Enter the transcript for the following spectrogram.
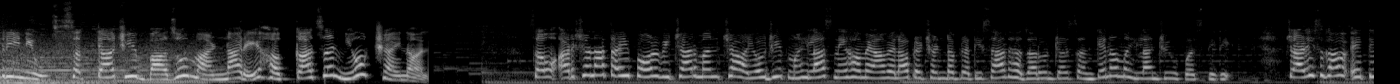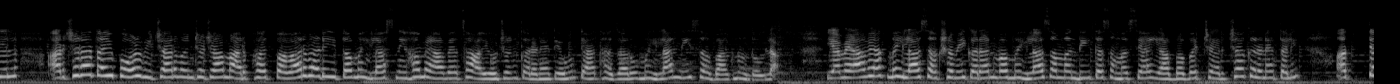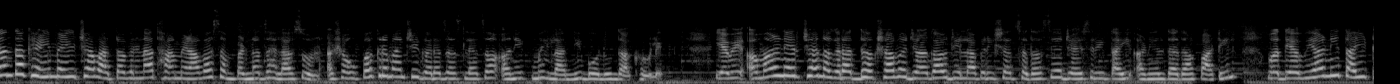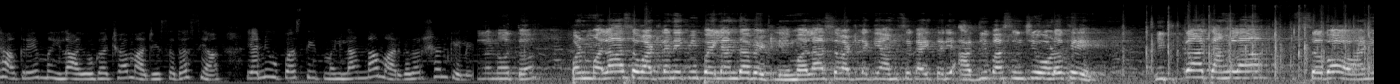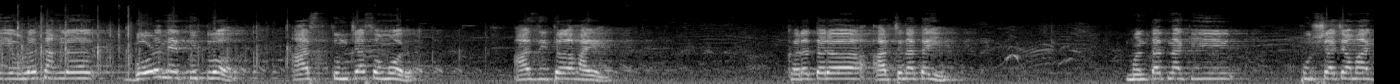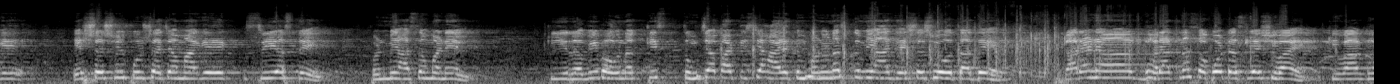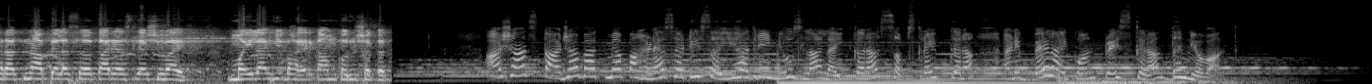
Three news सत्याची बाजू मांडणारे हक्काचं न्यूज चॅनल. सौ अर्चनाताई पौळ विचार मंच आयोजित महिला स्नेह मेळाव्याला प्रचंड प्रतिसाद हजारोंच्या संख्येनं महिलांची उपस्थिती. चाळीसगाव येथील अर्चनाताई पौळ विचार मंचच्या मार्फत पवारवाडी इथं महिला स्नेह मेळाव्याचं आयोजन करण्यात येऊन त्यात हजारो महिलांनी सहभाग नोंदवला. या मेळाव्यात महिला सक्षमीकरण व महिला संबंधित समस्या याबाबत चर्चा करण्यात आली. अत्यंत खेळीमेळीच्या वातावरणात हा मेळावा संपन्न झाला असून अशा उपक्रमांची गरज असल्याचं अनेक महिलांनी बोलून दाखवले. यावेळी अमळनेरच्या नगराध्यक्षा व जळगाव जिल्हा परिषद सदस्य जयश्रीताई अनिलदादा पाटील व देवयानीताई ठाकरे महिला आयोगाच्या माजी सदस्या यांनी उपस्थित महिलांना मार्गदर्शन केले. नव्हतं पण मला असं वाटलं नाही की मी पहिल्यांदा भेटली. मला असं वाटलं की आमचं काहीतरी आधीपासूनची ओळख आहे. इतका चांगला स्वभाव आणि एवढं चांगलं गोड नेतृत्व आज तुमच्यासमोर आज इथं आहे. खरं तर अर्चनाताई म्हणतात ना की पुरुषाच्या मागे यशस्वी पुरुषाच्या मागे स्त्री असते. पण मी असं म्हणेल की रवी भाऊ नक्कीच तुमच्या पाठीशी आहेत म्हणूनच तुम्ही आज यशस्वी होता ते कारण घरातनं सपोर्ट असल्याशिवाय किंवा घरातनं आपल्याला सहकार्य असल्याशिवाय महिला ही बाहेर काम करू शकत अशाच ताज्या बातम्या पाहण्यासाठी सह्याद्री न्यूजला लाईक करा सबस्क्राईब करा आणि बेल आयकॉन प्रेस करा. धन्यवाद.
